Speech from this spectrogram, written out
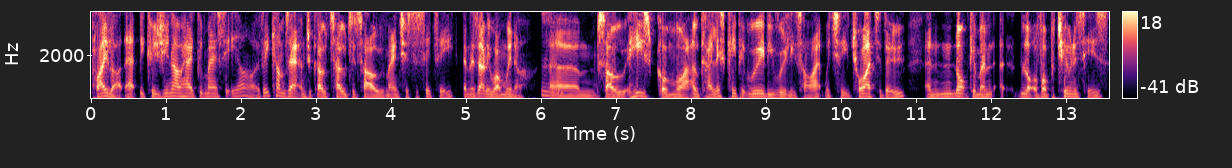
play like that because you know how good Man City are. If he comes out and you go toe to toe with Manchester City, then there's only one winner. Mm. Um, so he's gone right. Okay, let's keep it really, really tight, which he tried to do, and not give him a lot of opportunities.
